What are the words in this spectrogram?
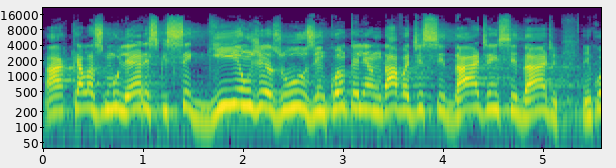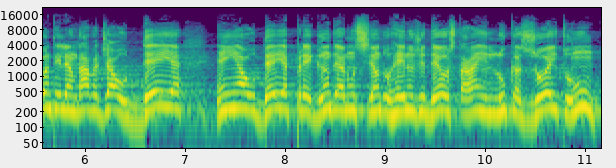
àquelas mulheres que seguiam Jesus enquanto ele andava de cidade em cidade, enquanto ele andava de aldeia em aldeia, pregando e anunciando o reino de Deus, está lá em Lucas 8, 1.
